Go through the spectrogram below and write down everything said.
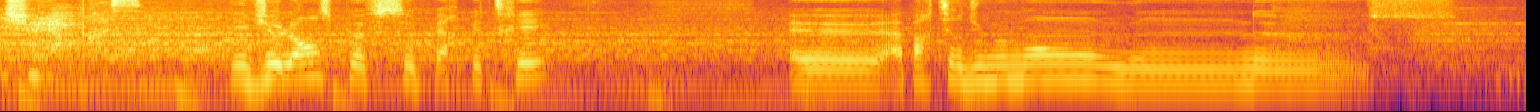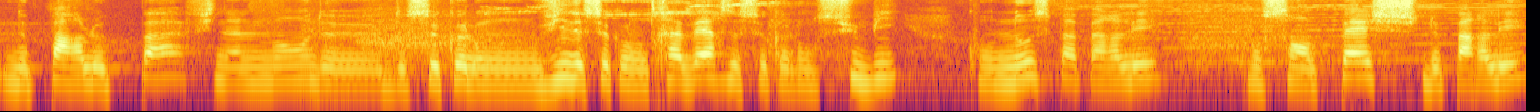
Et je l'ai embrassée. Les violences peuvent se perpétrer euh, à partir du moment où on ne ne parle pas finalement de, ce que l'on vit, de ce que l'on traverse, de ce que l'on subit, qu'on n'ose pas parler, qu'on s'empêche de parler,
